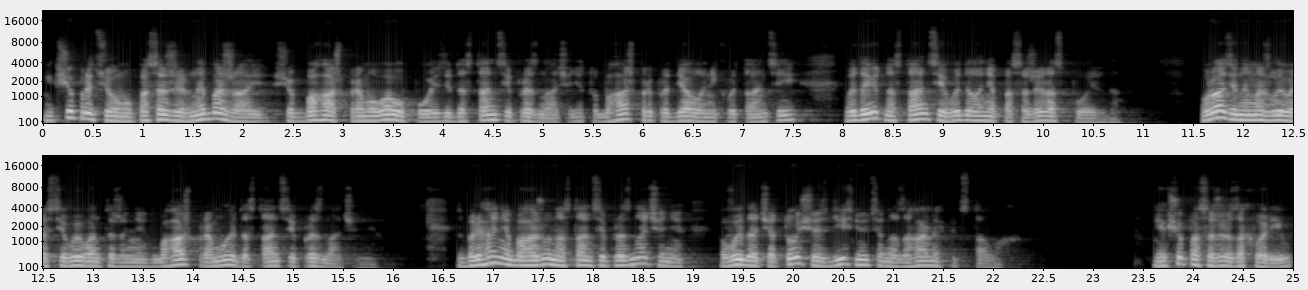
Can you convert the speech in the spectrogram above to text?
Якщо при цьому пасажир не бажає, щоб багаж прямував у поїзді до станції призначення, то багаж при пред'явленні квитанції видають на станції видалення пасажира з поїзда. У разі неможливості вивантаження багаж прямує до станції призначення. Зберігання багажу на станції призначення, видача тощо здійснюється на загальних підставах. Якщо пасажир захворів,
